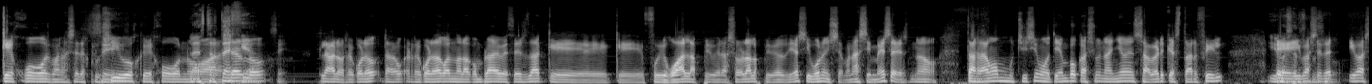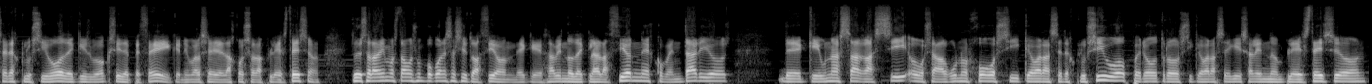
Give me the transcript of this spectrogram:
qué juegos van a ser exclusivos, qué juegos no van a serlo. Claro, recuerdo, recuerdo cuando la compra de Bethesda que, que, fue igual las primeras horas, los primeros días y bueno, y semanas y meses. No, tardamos muchísimo tiempo, casi un año, en saber que Starfield iba, a, eh, ser iba, a ser, exclusivo de Xbox y de PC y que no iba a ser las consolas PlayStation. Entonces ahora mismo estamos un poco en esa situación de que está habiendo declaraciones, comentarios, de que una saga sí, o sea, algunos juegos sí que van a ser exclusivos, pero otros sí que van a seguir saliendo en PlayStation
